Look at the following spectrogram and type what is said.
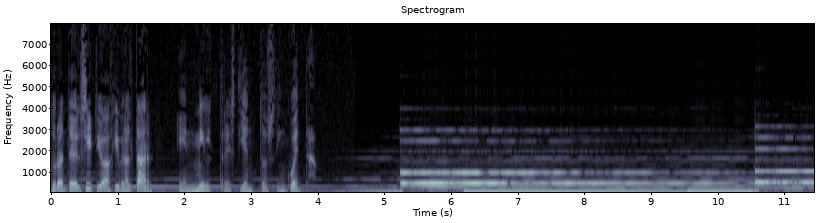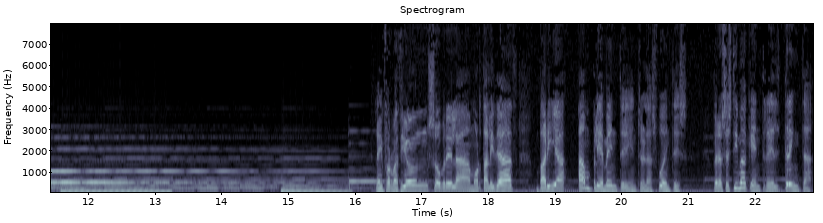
durante el sitio a Gibraltar en 1350. La información sobre la mortalidad varía ampliamente entre las fuentes, pero se estima que entre el 30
